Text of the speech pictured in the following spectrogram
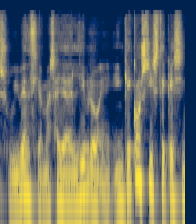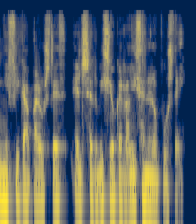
su vivencia, más allá del libro. ¿En qué consiste, qué significa para usted el servicio que realiza en el Opus Dei?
